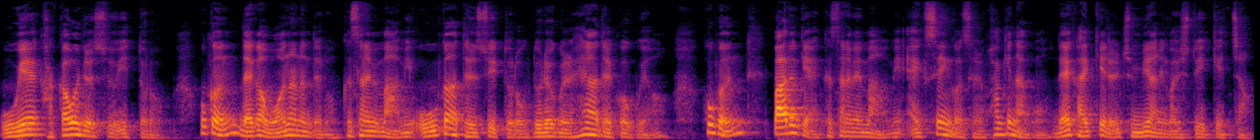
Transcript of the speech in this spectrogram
오에 가까워질 수 있도록 혹은 내가 원하는 대로 그 사람의 마음이 오가 될 수 있도록 노력을 해야 될 거고요. 혹은 빠르게 그 사람의 마음이 X인 것을 확인하고 내 갈 길을 준비하는 걸 수도 있겠죠.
